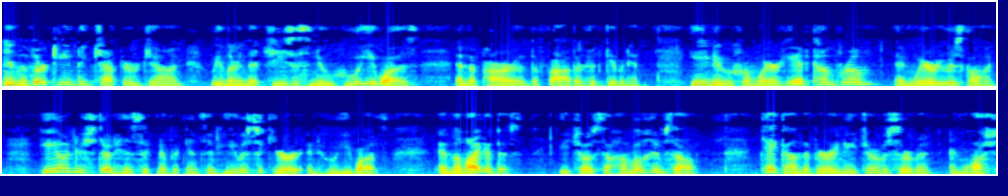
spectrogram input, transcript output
in the 13th chapter of John, we learn that Jesus knew who he was and the power the Father had given him. He knew from where he had come from and where he was going. He understood his significance and he was secure in who he was. In the light of this, he chose to humble himself, take on the very nature of a servant, and wash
